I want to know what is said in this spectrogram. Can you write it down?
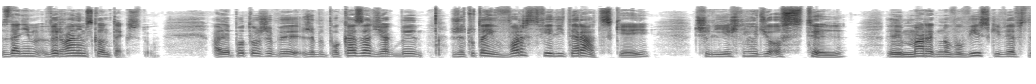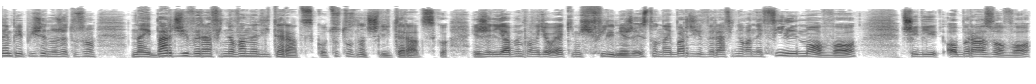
zdaniem wyrwanym z kontekstu. Ale po to, żeby, żeby pokazać jakby, że tutaj w warstwie literackiej, czyli jeśli chodzi o styl, Marek Nowowiejski we wstępie pisze, no, że to są najbardziej wyrafinowane literacko. Co to znaczy literacko? Jeżeli ja bym powiedział o jakimś filmie, że jest to najbardziej wyrafinowane filmowo, czyli obrazowo,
